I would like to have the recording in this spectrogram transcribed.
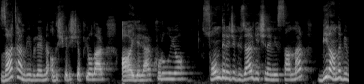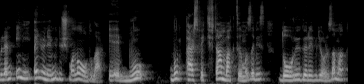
Zaten birbirlerine alışveriş yapıyorlar, aileler kuruluyor. Son derece güzel geçinen insanlar bir anda birbirlerinin en iyi, en önemli düşmanı oldular. E, bu bu perspektiften baktığımızda biz doğruyu görebiliyoruz ama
